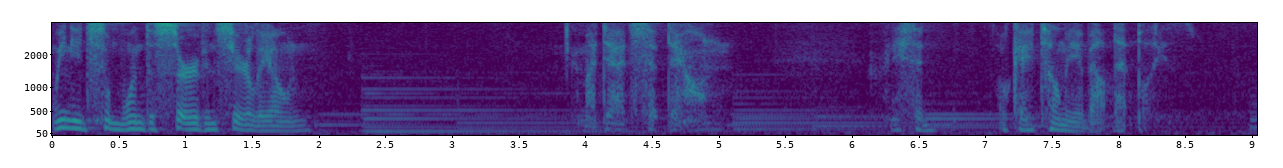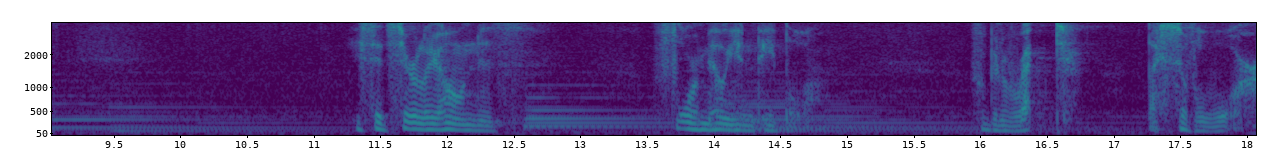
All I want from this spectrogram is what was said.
we need someone to serve in Sierra Leone. And my dad sat down and he said, Okay, tell me about that place. He said, Sierra Leone is four million people who've been wrecked by civil war.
